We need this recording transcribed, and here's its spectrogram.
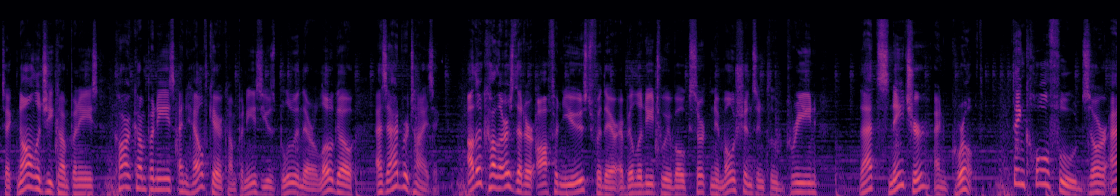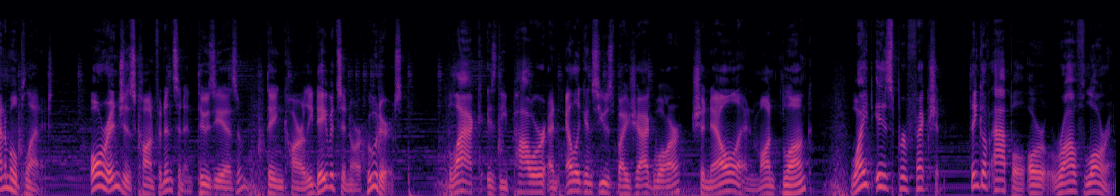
technology companies, car companies, and healthcare companies use blue in their logo as advertising. Other colors that are often used for their ability to evoke certain emotions include green, that's nature and growth. Think Whole Foods or Animal Planet. Orange is confidence and enthusiasm. Think Harley Davidson or Hooters. Black is the power and elegance used by Jaguar, Chanel, and Montblanc. White is perfection. Think of Apple or Ralph Lauren.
